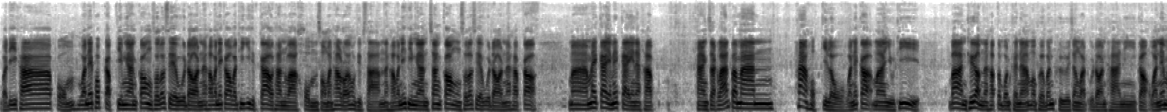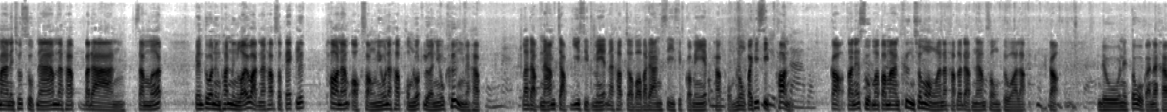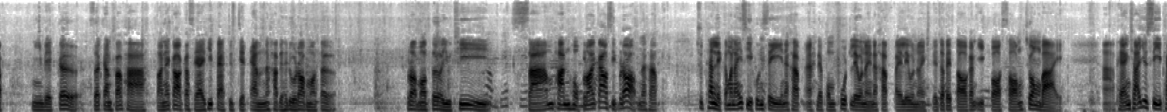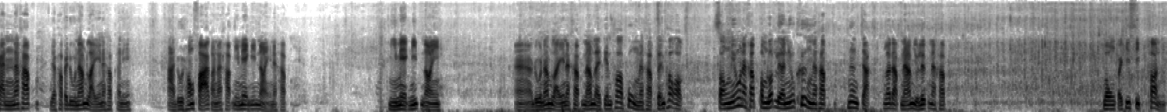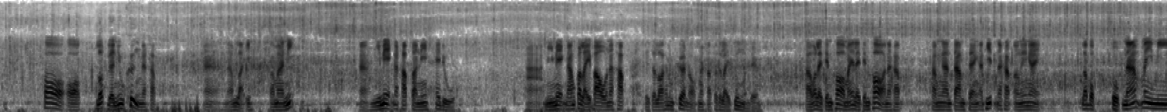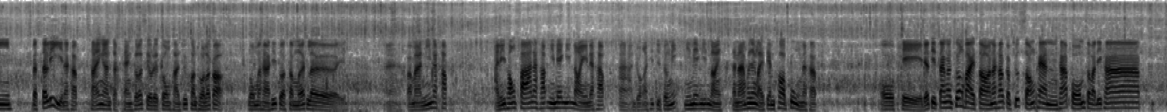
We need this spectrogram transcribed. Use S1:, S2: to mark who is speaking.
S1: สวัสดีครับผมวันนี้พบกับทีมงานกล้องโซลาเซลล์อุดรนะครับวันนี้ก็วันที่ 29ธันวาคม 2563 นะครับวันนี้ทีมงานช่างกล้องโซลาเซลล์อุดรนะครับก็มาไม่ใกล้ไม่ไกลนะครับห่างจากร้านประมาณ 5-6 กิโล วันนี้ก็มาอยู่ที่บ้านเทื่อมนะครับตำบลเขื่อนน้ำอำเภอบ้านผือจังหวัดอุดรธานี ก็วันนี้มาในชุดสูบน้ำนะครับบาดาลซัมเมอร์เป็นตัว 1,100 วัตต์นะครับสเปคลึกท่อน้ำออก 2 นิ้วนะครับผมลดเหลือนิ้วครึ่งนะครับระดับน้ำจับ 20 เมตรนะครับเจาะบ่อบาดาล 40 กว่าเมตรครับผมลงไปที่ 10 ท่อน ก็ตอนนี้สูบมาประมาณครึ่งชั่วโมงแล้วนะครับ ระดับน้ำทรงตัวแล้ว ก็ดูในตู้ก่อนนะครับ มีเบเกอร์เซตกันฟ้าผ่า ตอนนี้ก็กระแสที่ 8.7 แอมป์นะครับ เดี๋ยวให้ดูรอบมอเตอร์ รอบมอเตอร์อยู่ที่ 3,690 รอบนะครับ ชุดแท่นเหล็กกำมะไน4คูณ4นะครับ อะเดี๋ยวผมพูดเร็วหน่อยนะครับ ไปเร็วหน่อย เดี๋ยวจะไปต่อกันอีกปอ2ช่วงบ่าย อ่าแผงใช้อยู่ 4 แผ่นนะครับ เดี๋ยวพาไปดูน้ำไหลนะครับคันนี้ อ่าดูท้องฟ้าก่อนนะครับ มีเมฆนิดหน่อยนะครับ มีเมฆนิดหน่อย อ่าดูน้ำไหลนะครับน้ำไหลเต็มท่อพุ่งนะครับเต็มท่อออกสองนิ้วนะครับผมลดเหลือนิ้วครึ่งนะครับ เนื่องจากระดับน้ำอยู่ลึกนะครับ ลงไปที่สิบท่อน ท่อออกลดเหลือนิ้วครึ่งนะครับอ่าน้ำไหลประมาณนี้อ่ามีเมฆนะครับ ตอนนี้ให้ดูอ่ามีเมฆน้ำก็ไหลเบานะครับเดี๋ยวจะรอให้มันเคลื่อนออกนะครับ ก็จะไหลพุ่งเหมือนเดิมถามว่าไหลเต็มท่อไหมไหลเต็มท่อนะครับทำงานตามแสงอาทิตย์นะครับเอาง่ายๆ ระบบสูบน้ำไม่มี แบตเตอรี่นะครับใช้งานจากแผงโซลาร์เซลล์โดยตรงผ่านชุดคอนโทรลแล้วก็ลงมาหาที่ตัวซัมเมอร์เลยอ่าประมาณนี้นะครับ อันนี้ท้องฟ้านะครับมีเมฆนิดหน่อยนะครับอ่าดวงอาทิตย์อยู่ตรงนี้มีเมฆนิดหน่อยแต่น้ำก็ยังไหลเต็มท่อพุ่งนะครับโอเค เดี๋ยวติดตามกันช่วงบ่ายต่อนะครับ กับชุด 2 แผ่นครับผมสวัสดีครับ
